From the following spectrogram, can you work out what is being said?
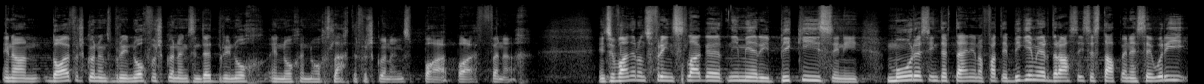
En dan daai verskonings broei nog verskonings en dit broei nog en nog en nog slegter verskonings baie baie vinnig. En so wanneer ons vriend Slugger het nie meer die bietjies en die môre se entertaining of vat hy bietjie meer drastiese stappe en hy sê hoorie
